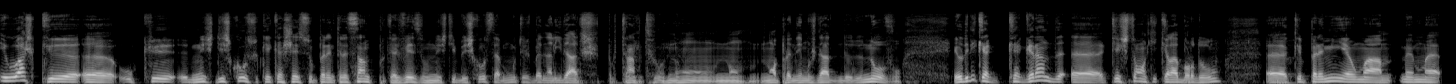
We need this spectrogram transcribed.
Eu acho que eh, o que neste discurso o que é que achei super interessante, porque às vezes neste tipo de discurso há muitas banalidades, portanto não, não, não aprendemos nada de, de novo. Eu diria que a, que a grande eh, questão aqui que ela abordou, eh, que para mim é uma, é uma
